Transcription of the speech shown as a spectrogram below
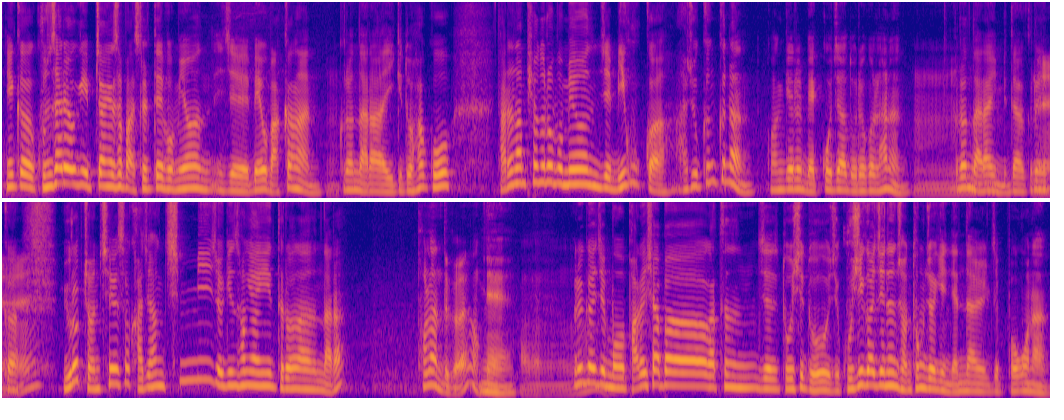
그러니까 군사력 입장에서 봤을 때 보면 이제 매우 막강한 그런 나라이기도 하고 다른 한편으로 보면 이제 미국과 아주 끈끈한 관계를 맺고자 노력을 하는 음. 그런 나라입니다. 그러니까 네. 유럽 전체에서 가장 친미적인 성향이 드러나는 나라? 폴란드가요? 네. 어. 그러니까 이제 뭐 바르샤바 같은 이제 도시도 이제 구시 가지는 전통적인 옛날 이제 복원한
